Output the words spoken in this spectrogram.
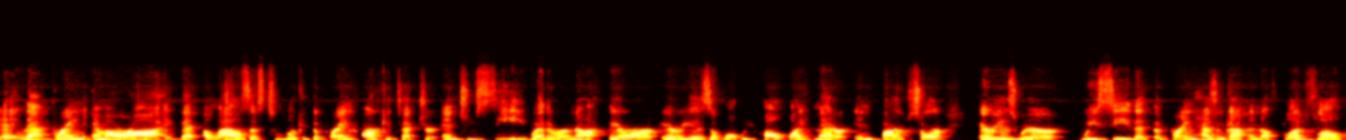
getting that brain MRI that allows us to look at the brain architecture and to see whether or not there are areas of what we call white matter infarcts or areas where we see that the brain hasn't gotten enough blood flow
